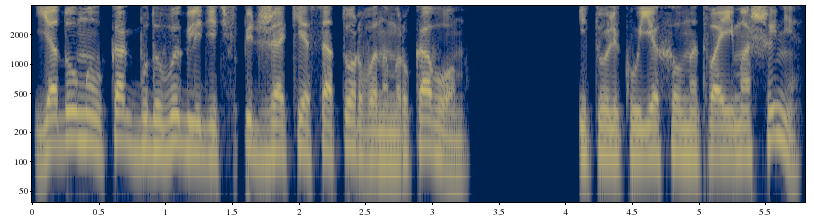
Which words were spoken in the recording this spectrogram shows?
Я думал, как буду выглядеть в пиджаке с оторванным рукавом. И Толик уехал на твоей машине?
